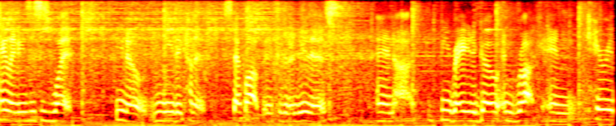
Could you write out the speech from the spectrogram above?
hey ladies, this is what, you know, you need to kind of step up if you're going to do this and uh, be ready to go and ruck and carry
